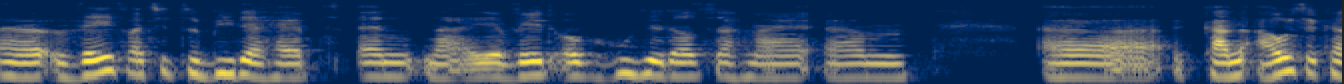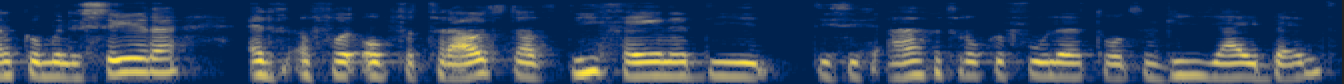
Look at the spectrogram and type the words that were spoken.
uh, weet wat je te bieden hebt. En nou, je weet ook hoe je dat zeg maar um, kan uiten, kan communiceren. En op vertrouwt dat diegene die, die zich aangetrokken voelen tot wie jij bent,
